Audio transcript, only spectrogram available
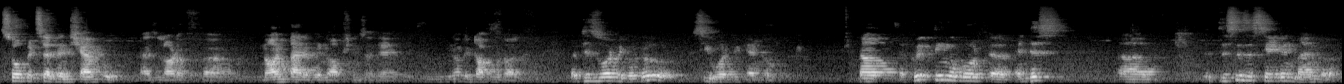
soap itself and shampoo has a lot of uh, non-paraben options are there. You know, we talk about all that. But this is what we're going to see what we can do. Now, a quick thing about uh, and this uh, this is a state in Bangalore.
